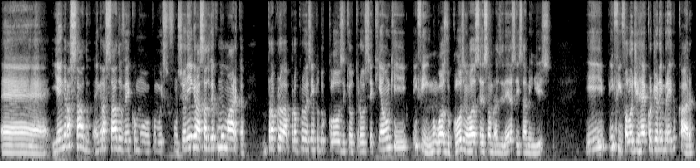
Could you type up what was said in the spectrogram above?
É, e é engraçado, é engraçado ver como, como isso funciona, e é engraçado ver como marca o próprio, o próprio exemplo do Close que eu trouxe aqui é um que, enfim, não gosto do Close, não gosto da seleção brasileira, vocês sabem disso. E, enfim, falou de recorde, eu lembrei do cara.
